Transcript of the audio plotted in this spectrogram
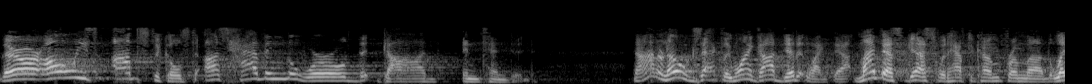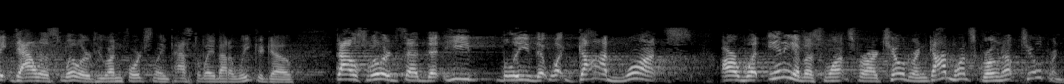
There are always obstacles to us having the world that God intended. Now, I don't know exactly why God did it like that. My best guess would have to come from uh, the late Dallas Willard, who unfortunately passed away about a week ago. Dallas Willard said that he believed that what God wants are what any of us wants for our children. God wants grown up children.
